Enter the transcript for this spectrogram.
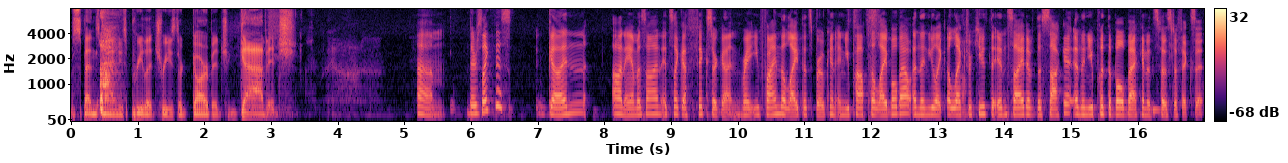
spends money on these pre-lit trees. They're garbage. Garbage. um there's like this gun on Amazon. It's like a fixer gun, right? You find the light that's broken and you pop the light bulb out and then you like electrocute the inside of the socket and then you put the bulb back and it's supposed to fix it.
